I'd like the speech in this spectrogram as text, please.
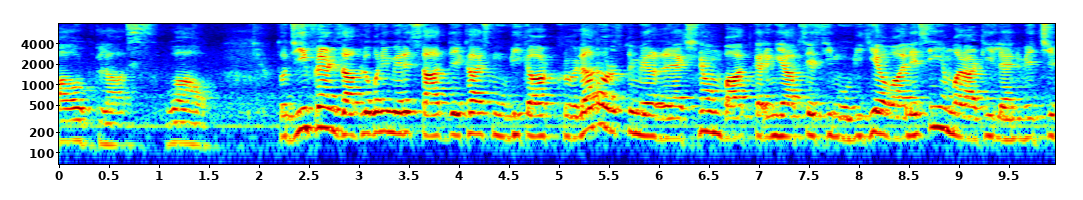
आउट क्लास वाओ तो जी फ्रेंड्स आप लोगों ने मेरे साथ देखा इस मूवी का ट्रेलर और उस पर मेरा रिएक्शन हम बात करेंगे आपसे इसी मूवी के हवाले से, ये मराठी लैंग्वेज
